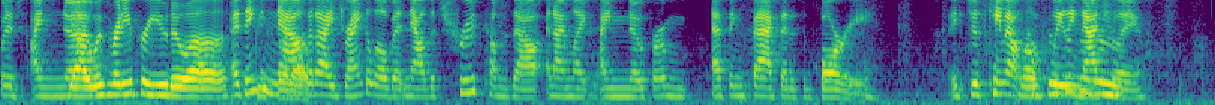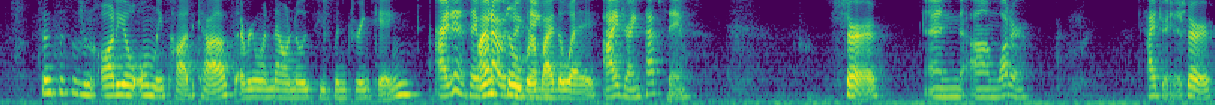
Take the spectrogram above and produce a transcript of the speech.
But it's I know. yeah, I was ready for you to. uh I think now that I drank a little bit, now the truth comes out, and I'm like, I know for a effing fact that it's Bari. It just came out Well, completely naturally. Since this is an audio only podcast, everyone now knows you've been drinking. I didn't say what I'm I was sober, drinking. by the way. I drank Pepsi Sure, and um, water. Hydrated. sure.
